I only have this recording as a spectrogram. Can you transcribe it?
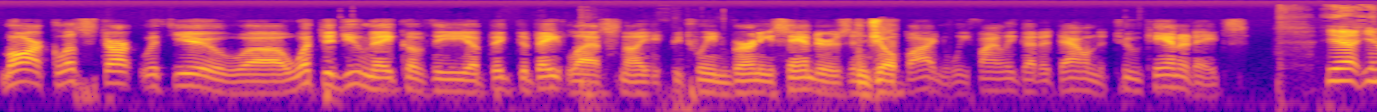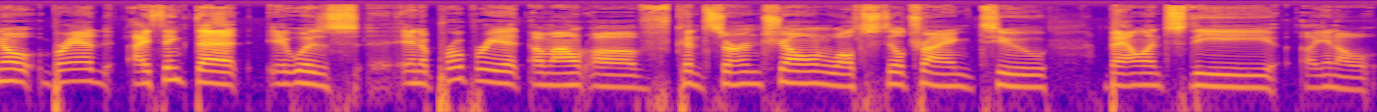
Mark, let's start with you. Uh, what did you make of the uh, big debate last night between Bernie Sanders and Joe Biden? We finally got it down to two candidates. Yeah, you know, Brad, I think that it was an appropriate amount of concern shown while still trying to balance the uh, you know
